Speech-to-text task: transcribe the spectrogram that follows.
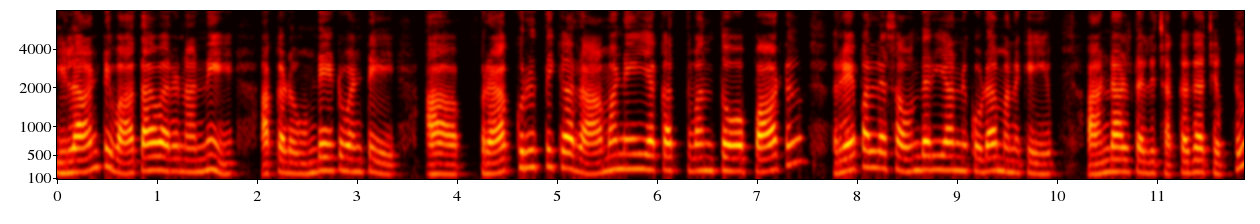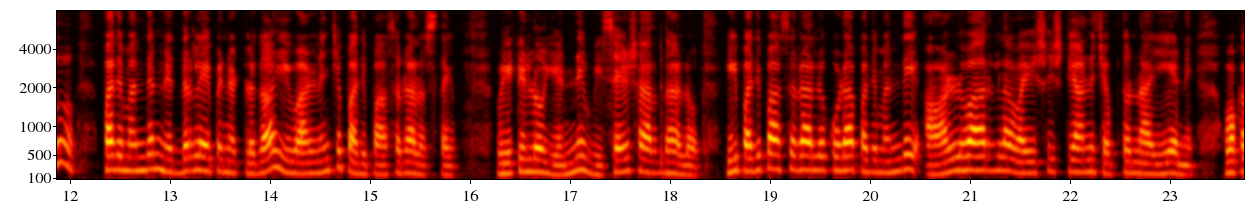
ఇలాంటి వాతావరణాన్ని అక్కడ ఉండేటువంటి ఆ ప్రాకృతిక రామణీయకత్వంతో పాటు రేపల్లె సౌందర్యాన్ని కూడా మనకి ఆండాళ్ళ తల్లి చక్కగా చెప్తూ పది మందిని నిద్రలేపినట్లుగా ఇవాళ నుంచి పది పాసురాలు వస్తాయి. వీటిల్లో ఎన్ని విశేషార్థాలు. ఈ పది పాసురాలు కూడా పది మంది ఆళ్వార్ల వైశిష్ట్యాన్ని చెప్తున్నాయి అని ఒక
